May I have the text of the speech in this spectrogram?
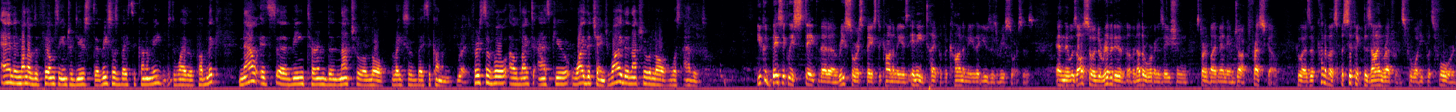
And in one of the films, we introduced the resource-based economy mm-hmm. to the wider public. Now it's uh, being termed the natural law resource-based economy. Right. First of all, I would like to ask you why the change? Why the natural law was added? You could basically state that a resource-based economy is any type of economy that uses resources. And it was also a derivative of another organization started by a man named Jacques Fresco, who has a kind of a specific design reference for what he puts forward,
